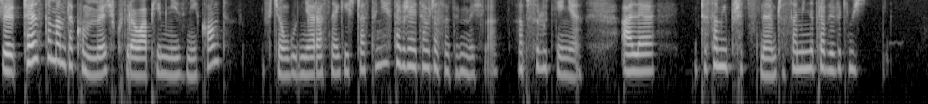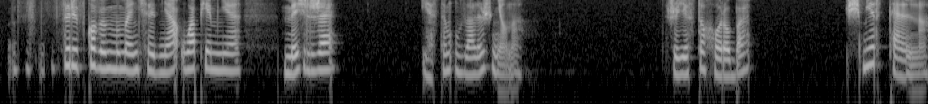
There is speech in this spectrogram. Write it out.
Że często mam taką myśl, która łapie mnie znikąd w ciągu dnia raz na jakiś czas. To nie jest tak, że ja cały czas o tym myślę. Absolutnie nie. Ale czasami przed snem, czasami naprawdę w jakimś wyrywkowym momencie dnia łapie mnie myśl, że jestem uzależniona. Że jest to choroba śmiertelna.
